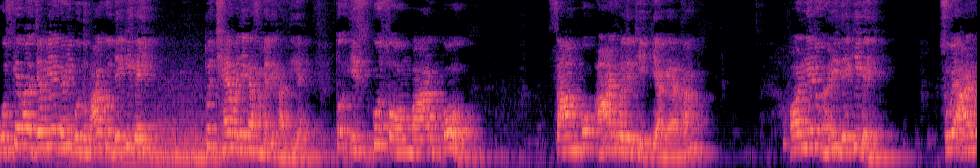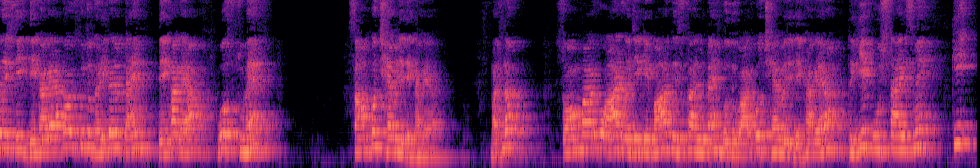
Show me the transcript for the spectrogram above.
उसके बाद जब यह घड़ी बुधवार को देखी गई तो 6 बजे का समय दिखाती है। तो इसको सोमवार को शाम को 8 बजे ठीक किया गया था। और ये जो घड़ी देखी गई सुबह आठ बजे ठीक देखा गया था और उसको जो घड़ी का जो टाइम देखा गया, वो सुबह शाम को छह बजे देखा गया। मतलब सोमवार को आठ बजे के बाद इसका जो टाइम बुधवार को छह बजे देखा गया। तो ये पूछता है इसमें कि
